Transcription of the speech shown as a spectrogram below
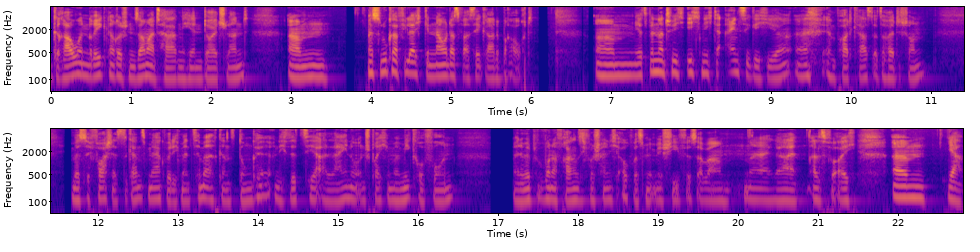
grauen, regnerischen Sommertagen hier in Deutschland. Ähm, ist Luca vielleicht genau das, was ihr gerade braucht. Ähm, jetzt bin natürlich ich nicht der Einzige hier äh, im Podcast, also heute schon. Ihr müsst euch vorstellen, es ist ganz merkwürdig. Mein Zimmer ist ganz dunkel und ich sitze hier alleine und spreche im Mikrofon. Meine Mitbewohner fragen sich wahrscheinlich auch, was mit mir schief ist, aber naja, egal, alles für euch. Ähm, ja,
